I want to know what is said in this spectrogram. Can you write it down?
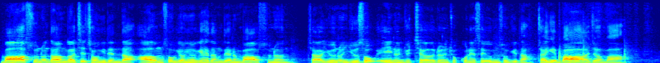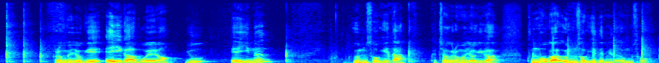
마하수는 다음과 같이 정의된다. 아음속 영역에 해당되는 마하수는 자, U는 유속, A는 유체가 흐르는 조건에서의 음속이다. 자, 이게 마죠, 마. 그러면 여기 A가 뭐예요? U, A는 음속이다. 그쵸? 그러면 여기가 분모가 음속이 됩니다. 음속.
